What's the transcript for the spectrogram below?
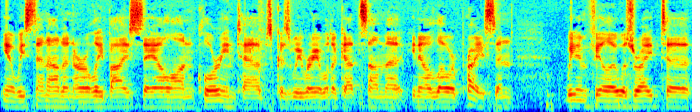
you know, we sent out an early buy sale on chlorine tabs because we were able to get some at you know a lower price, and we didn't feel it was right to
